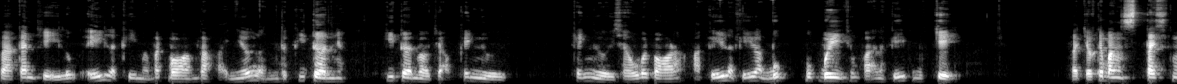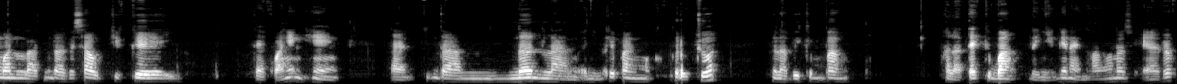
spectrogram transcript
Và các anh chị lưu ý là khi mà bắt bo chúng ta phải nhớ là chúng ta ký tên nha ký tên vào trọng cái người cái người sở hữu bắt bo đó. Mà ký là ký bằng bút bút bi chứ không phải là ký bằng bút chì. Và chọn cái băng statement là chúng ta phải sao chưa kê tài khoản ngân hàng. Là chúng ta nên làm ở những cái băng mà có cái độ trust như là Vietcombank hay là Techcombank thì những cái này nó nó sẽ rất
